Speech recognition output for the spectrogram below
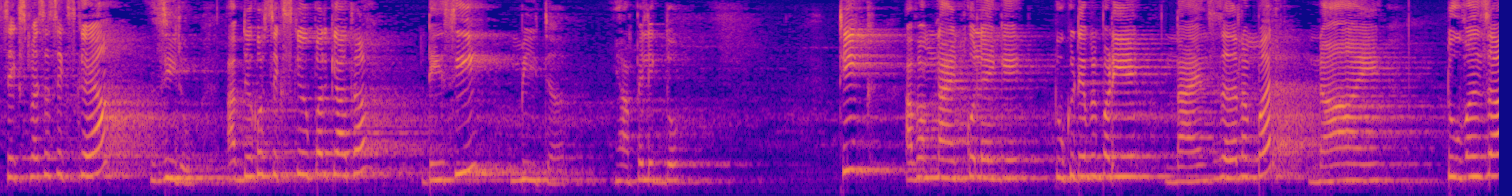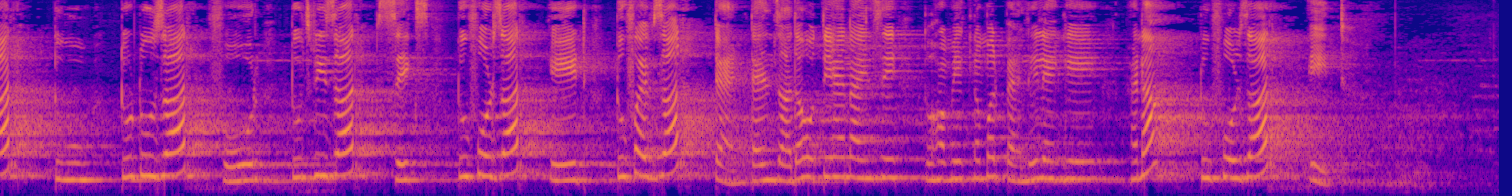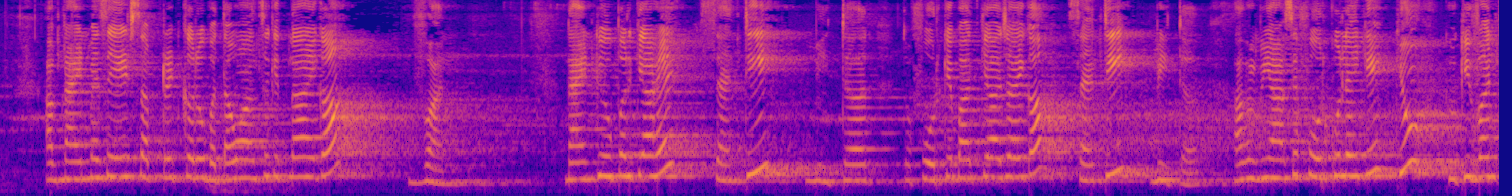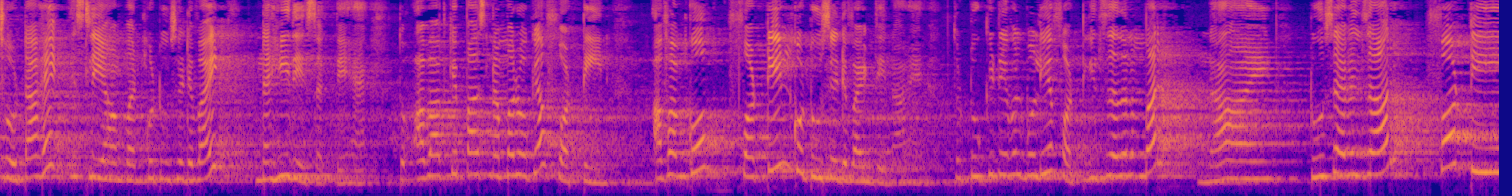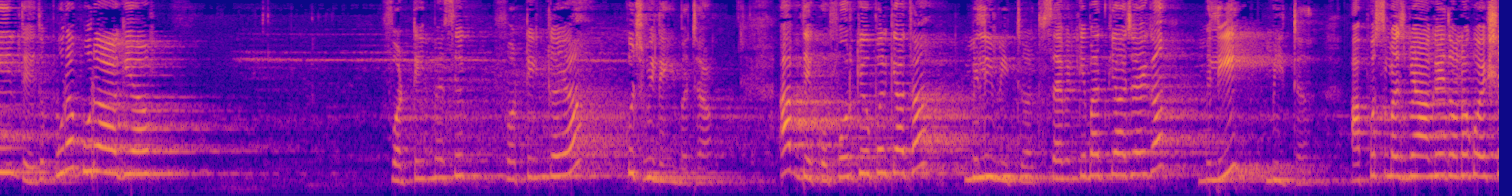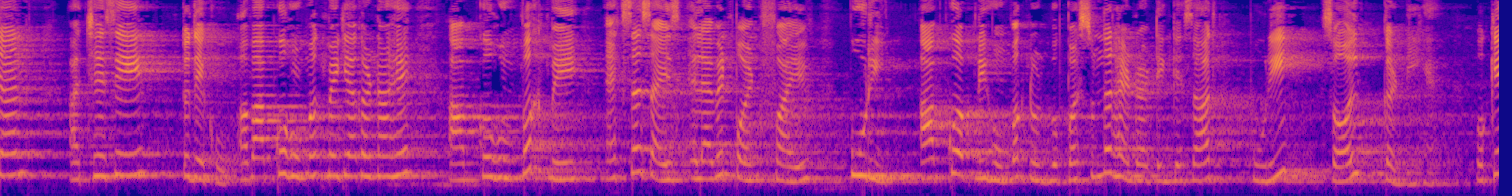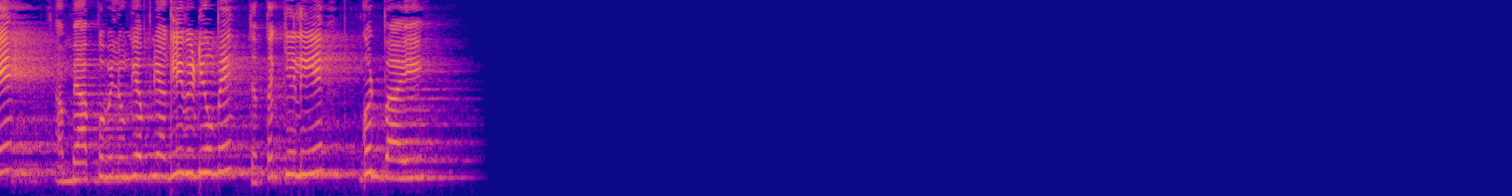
सिक्स में से सिक्स गया, ज़ीरो। अब देखो सिक्स के ऊपर क्या था? डेसी मीटर यहाँ पे लिख दो। ठीक, अब हम नाइन को लेंगे। टू की टेबल पढ़िए नाइन से ज़्यादा नंबर नाइन। टू वन ज़ार टू टू टू ज़ार फोर, टू थ्री ज़ार सिक्स, टू फोर ज़ार एट, टू फाइव ज़ार टेन। टेन ज़्यादा होते हैं नाइन से तो हम एक नंबर पहले लेंगे, है ना? टू फोर ज़ार एट। अब नाइन में से एट सब्ट्रैक्ट करो, बताओ आंसर कितना आएगा? वन नाइन के ऊपर क्या है? सेंटीमीटर तो फोर के बाद क्या आ जाएगा? सेंटीमीटर अब हम यहाँ से फोर को लेंगे। क्यों? क्योंकि वन छोटा है, इसलिए हम वन को टू से डिवाइड नहीं दे सकते हैं। तो अब आपके पास नंबर हो गया फोर्टीन अब हमको फोर्टीन को टू से डिवाइड देना है। तो टू की टेबल बोलिए फोर्टीन से ज़्यादा नंबर नाइन टू सेवन ज़ार फोर्टीन तो तो पूरा पूरा आ गया। फोर्टीन में से फोर्टीन गया कुछ भी नहीं बचा। अब देखो फोर के ऊपर क्या था? मिलीमीटर तो सेवन के बाद क्या आ जाएगा? मिलीमीटर आपको समझ में आ गए दोनों क्वेश्चन अच्छे से? तो देखो, अब आपको होमवर्क में क्या करना है? आपको होमवर्क में एक्सरसाइज 11.5 पूरी। आपको अपनी होमवर्क नोटबुक पर सुंदर हैंडराइटिंग के साथ पूरी सॉल्व करनी है। ओके अब मैं आपको मिलूँगी अपनी अगली वीडियो में। जब तक के लिए गुड बाय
